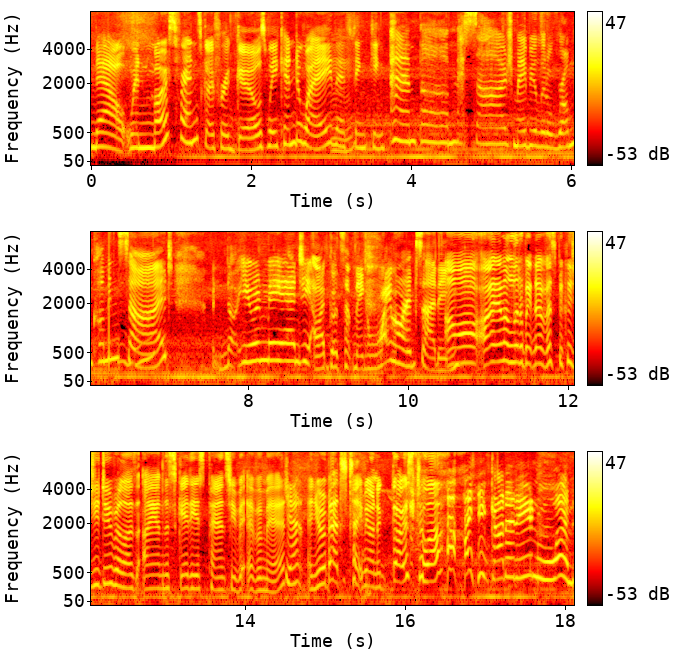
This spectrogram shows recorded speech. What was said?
Now, when most friends go for a girls' weekend away, they're mm. thinking pamper, massage, maybe a little rom com mm-hmm. inside. But not you and me, Angie. I've got something way more exciting. Oh, I am a little bit nervous because you do realise I am the scariest pants you've ever met. Yeah. And you're about to take me on a ghost tour. you got it in one.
